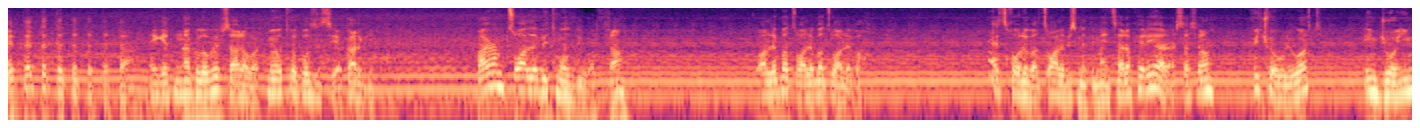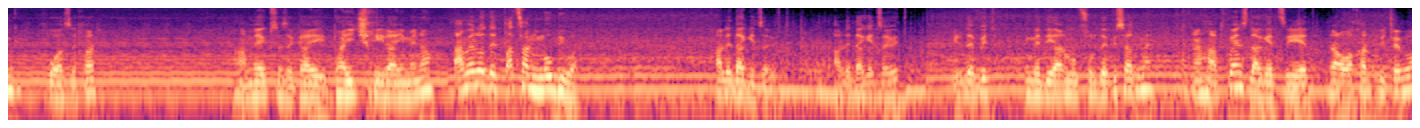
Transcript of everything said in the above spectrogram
ეტეტეტეტეტეტეტა ეგეთ ნაგლობებს არა ვართ მეოთხე პოზიცია კარგი მაგრამ წვალებით მოვდივართ რა წვალება წვალება წვალება ეს ხორება წვალების მეტი მაინც არაფერი არ არის ასე რომ მიჩვეული ვართ enjoying ხოაზე ხარ აა მეექვსეზე გაი გაიჩხირა იმენა ამელოდეთ პაცანი მოვდივარ ალე დაგიწევით ალე დაგიწევით პირდებით იმედი არ მოცურდებისადმე. აჰა, თქვენს დაგეწიეთ. რა ვახართ ბიჭებო?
